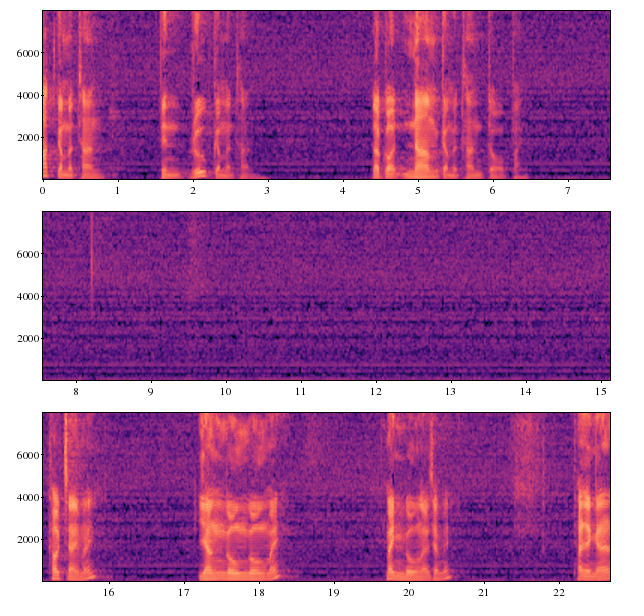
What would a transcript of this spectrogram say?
าตุกรรมฐานเป็นรูปกรรมฐาน แล้วก็นามกรรมฐานต่อไป เข้าใจไหม ยังงงงงไหม ไม่งงแล้วใช่ไหม ถ้าอย่างนั้น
